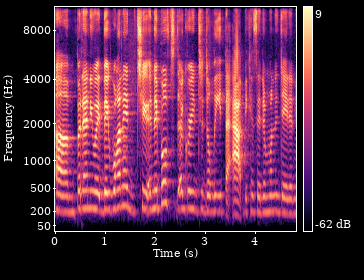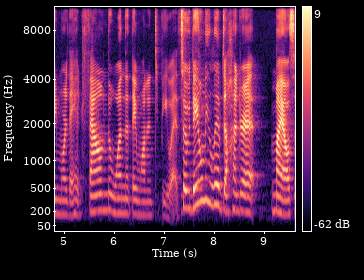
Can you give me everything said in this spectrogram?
Um, but anyway, they wanted to, and they both agreed to delete the app because they didn't want to date anymore. They had found the one that they wanted to be with. So they only lived a hundred miles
